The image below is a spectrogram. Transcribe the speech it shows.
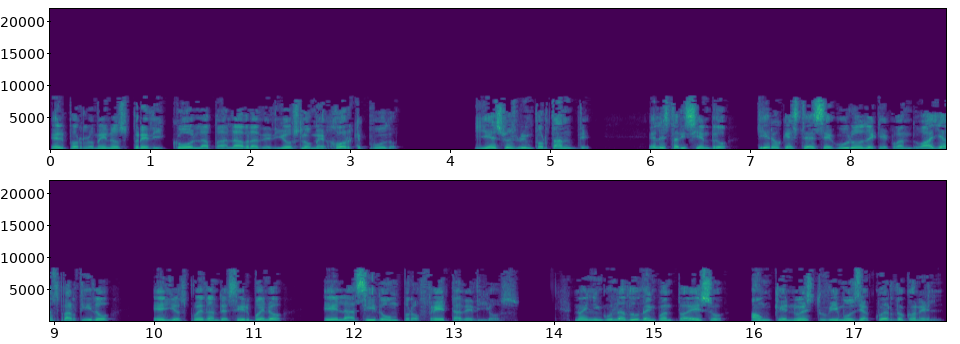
él por lo menos predicó la palabra de Dios lo mejor que pudo. Y eso es lo importante. Él está diciendo, quiero que estés seguro de que cuando hayas partido, ellos puedan decir, bueno, él ha sido un profeta de Dios. No hay ninguna duda en cuanto a eso, aunque no estuvimos de acuerdo con él.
